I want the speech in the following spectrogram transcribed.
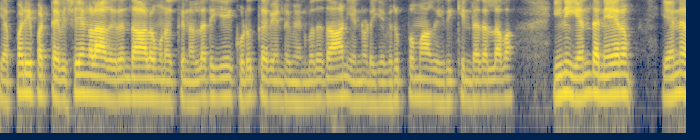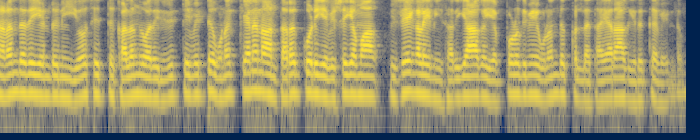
எப்படிப்பட்ட விஷயங்களாக இருந்தாலும் உனக்கு நல்லதையே கொடுக்க வேண்டும் என்பதுதான் என்னுடைய விருப்பமாக இருக்கின்றதல்லவா? இனி எந்த நேரம் என்ன நடந்தது என்று நீ யோசித்து கலங்குவதை நிறுத்திவிட்டு உனக்கென நான் தரக்கூடிய விஷயமா விஷயங்களை நீ சரியாக எப்பொழுதுமே உணர்ந்து கொள்ள தயாராக இருக்க வேண்டும்.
